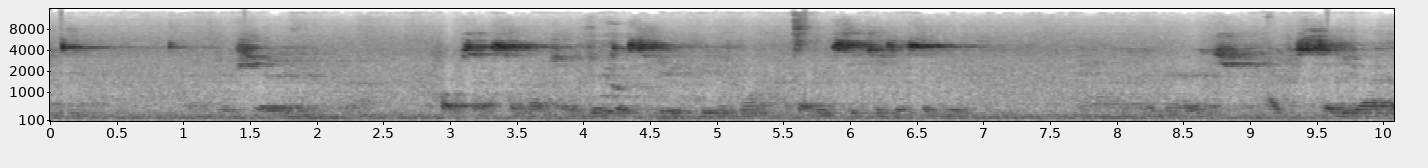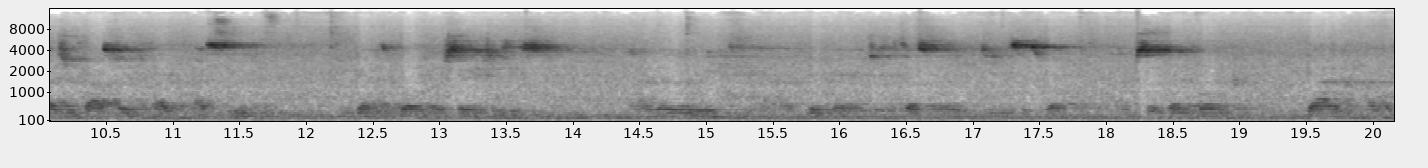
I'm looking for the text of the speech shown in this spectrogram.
you too. And your sharing uh, helps us so much and gives us you even more that we see Jesus in you and your marriage. I just tell you that as your pastor. I, I see you guys both pursuing Jesus. And I really believe uh, your marriage is a testimony to Jesus as well. I'm so thankful God uh,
